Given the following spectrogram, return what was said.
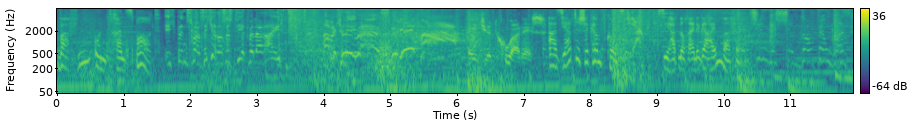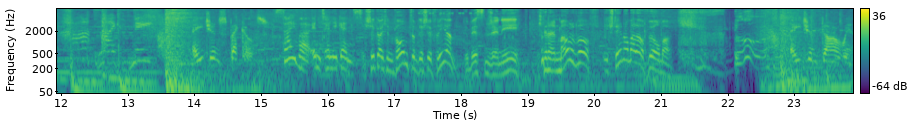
Waffen und Transport. Ich bin zwar sicher, das ist Tierquälerei, aber ich liebe es. Agent Juarez. Asiatische Kampfkunst. Sie hat noch eine Geheimwaffe. Agent Speckles. Cyberintelligenz. Ich schicke euch einen Wurm zum Dechiffrieren. Du bist ein Genie. Ich bin ein Maulwurf. Ich stehe nur mal auf Würmer. Agent Darwin.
